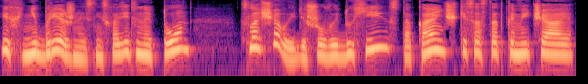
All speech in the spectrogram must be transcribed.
их небрежный снисходительный тон, слащавые дешевые духи, стаканчики с остатками чая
